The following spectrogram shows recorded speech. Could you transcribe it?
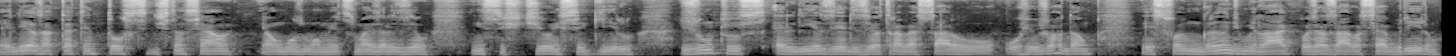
Elias até tentou se distanciar em alguns momentos, mas Eliseu insistiu em segui-lo. Juntos, Elias e Eliseu atravessaram o, o, rio Jordão. Esse foi um grande milagre, pois as águas se abriram.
